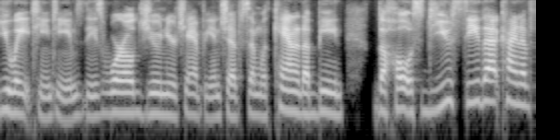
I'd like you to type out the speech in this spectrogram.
u18 teams these world junior championships and with canada being the host do you see that kind of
